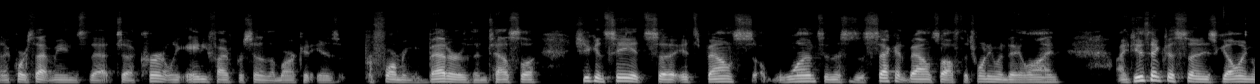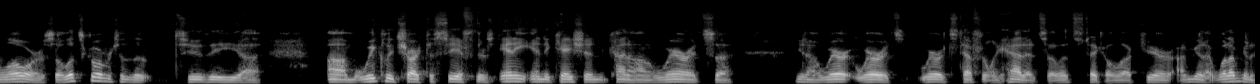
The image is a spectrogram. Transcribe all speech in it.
and of course, that means that uh, currently 85% of the market is performing better than Tesla. So you can see it's uh, it's bounced once, and this is a second bounce off the 21-day line. I do think this one is going lower. So let's go over to the to the uh, um, weekly chart to see if there's any indication kind of on where it's uh, you know where where it's where it's definitely headed. So let's take a look here. I'm gonna what I'm gonna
